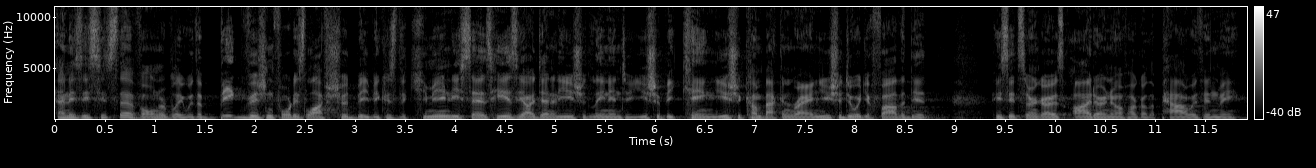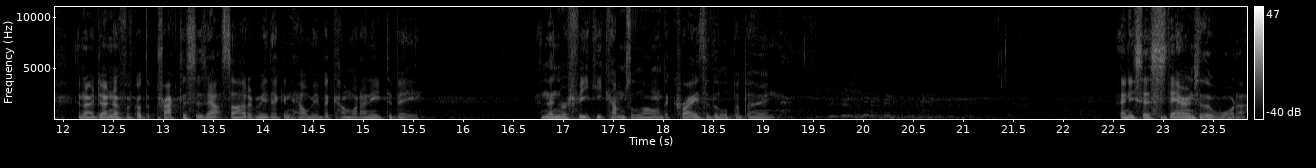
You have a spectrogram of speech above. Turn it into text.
And as he sits there vulnerably with a big vision for what his life should be, because the community says, here's the identity you should lean into. You should be king. You should come back and reign. You should do what your father did. He sits there and goes, I don't know if I've got the power within me, and I don't know if I've got the practices outside of me that can help me become what I need to be. And then Rafiki comes along, the crazy little baboon. And he says, Stare into the water.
